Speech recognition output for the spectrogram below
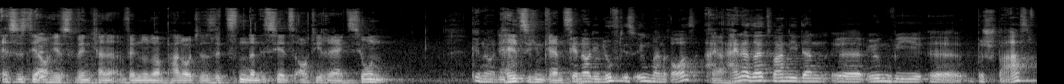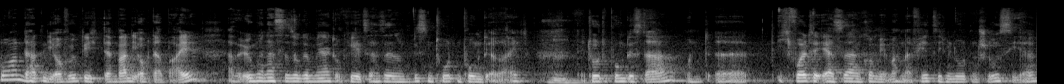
es ist ja auch jetzt, wenn, wenn nur noch ein paar Leute sitzen, dann ist jetzt auch die Reaktion, Genau, die hält sich in Grenzen. Genau, die Luft ist irgendwann raus. Ja. Einerseits waren die dann äh, irgendwie äh, bespaßt worden, da hatten die auch wirklich, dann waren die auch dabei, aber irgendwann hast du so gemerkt, okay, jetzt hast du so ein bisschen toten Punkt erreicht. Hm. Der tote Punkt ist da und äh, ich wollte erst sagen, komm, wir machen nach 40 Minuten Schluss hier.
